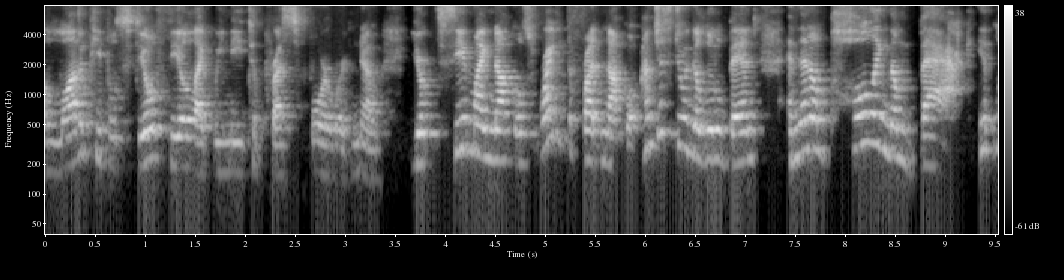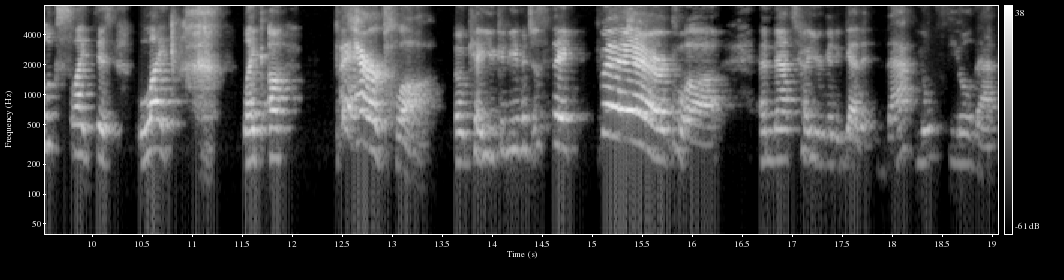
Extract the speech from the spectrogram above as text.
a lot of people still feel like we need to press forward. No, you're seeing my knuckles right at the front knuckle. I'm just doing a little bend and then I'm pulling them back. It looks like this, like, like a bear claw. Okay, you can even just think bear claw. And that's how you're going to get it. That you'll feel that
